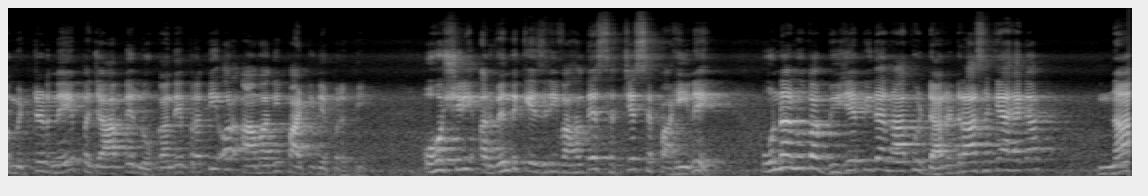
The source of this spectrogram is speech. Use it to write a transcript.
ਕਮਿਟਡ ਨੇ ਪੰਜਾਬ ਦੇ ਲੋਕਾਂ ਦੇ ਪ੍ਰਤੀ ਔਰ ਆਮ ਆਦਮੀ ਪਾਰਟੀ ਦੇ ਪ੍ਰਤੀ। ਉਹ ਸ਼੍ਰੀ ਅਰਵਿੰਦ ਕੇਜਰੀਵਾਲ ਦੇ ਸੱਚੇ ਸਿਪਾਹੀ ਨੇ। ਉਹਨਾਂ ਨੂੰ ਤਾਂ ਬੀਜੇਪੀ ਦਾ ਨਾ ਕੋਈ ਡਰ ਡਰਾ ਸਕਿਆ ਹੈਗਾ, ਨਾ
